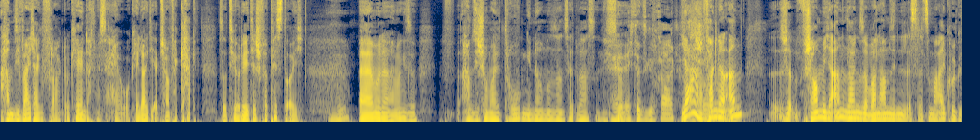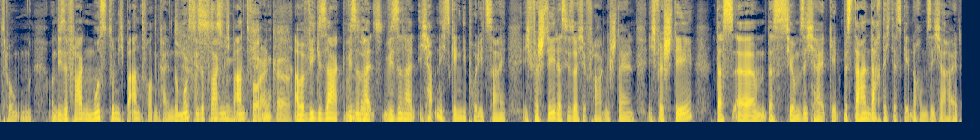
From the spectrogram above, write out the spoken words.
haben sie weitergefragt, okay? Und dachten wir so, hey, okay, Leute, ihr habt schon verkackt. So, theoretisch verpisst euch. Mhm. Ähm, und dann haben wir so, haben sie schon mal Drogen genommen und sonst etwas? Und ich so, Hä, echt, hat sie gefragt? Ja, fangen dann an, sch- schauen mich an und sagen so, wann haben sie das letzte Mal Alkohol getrunken? Und diese Fragen musst du nicht beantworten, Kalin. Du Ja, musst diese Fragen nicht beantworten. kranker Aber wie gesagt, wir sind halt, wir sind halt, ich habe nichts gegen die Polizei. Ich verstehe, dass sie solche Fragen stellen. Ich verstehe, dass, ähm, dass es hier um Sicherheit geht. Bis dahin dachte ich, das geht noch um Sicherheit.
